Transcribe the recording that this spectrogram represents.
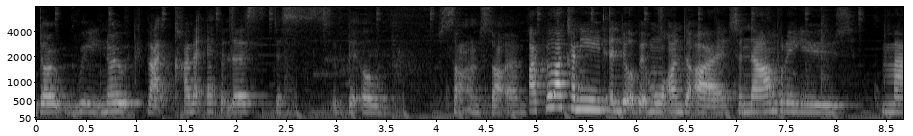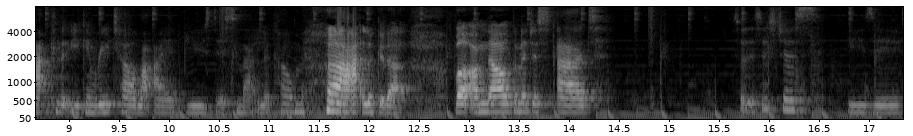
don't really know, like kind of effortless, just a bit of something, something. I feel like I need a little bit more under eye. So now I'm gonna use MAC. Look, you can retell that I abuse this MAC. Look how, look at that. But I'm now gonna just add, so this is just easy,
